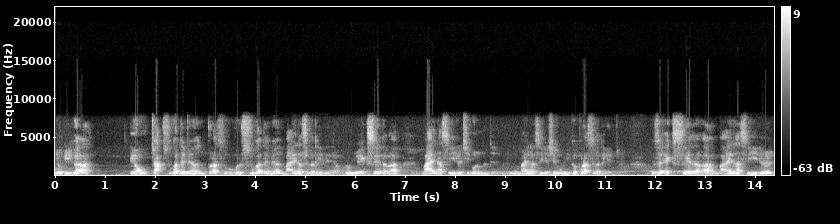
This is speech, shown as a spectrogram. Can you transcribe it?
여기가 0 짝수가 되면 플러스고 홀수가 되면 마이너스가 되게 되죠. 그럼 이 x에다가 마이너스 1을 집어넣으면 되는 거예요. 마이너스 1의 제곱이니까 플러스가 되겠죠. 그래서 x에다가 마이너스 1을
